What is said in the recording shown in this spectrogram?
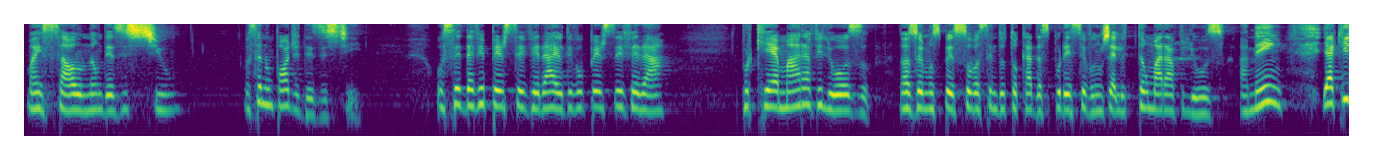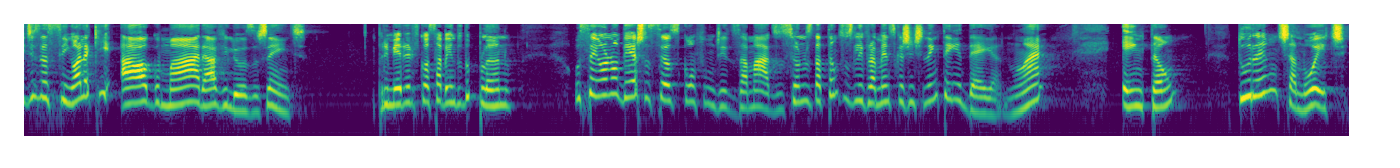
Mas Saulo não desistiu. Você não pode desistir. Você deve perseverar, eu devo perseverar. Porque é maravilhoso nós vemos pessoas sendo tocadas por esse evangelho tão maravilhoso. Amém? E aqui diz assim: olha que algo maravilhoso, gente. Primeiro, ele ficou sabendo do plano. O Senhor não deixa os seus confundidos, amados. O Senhor nos dá tantos livramentos que a gente nem tem ideia, não é? Então, durante a noite,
